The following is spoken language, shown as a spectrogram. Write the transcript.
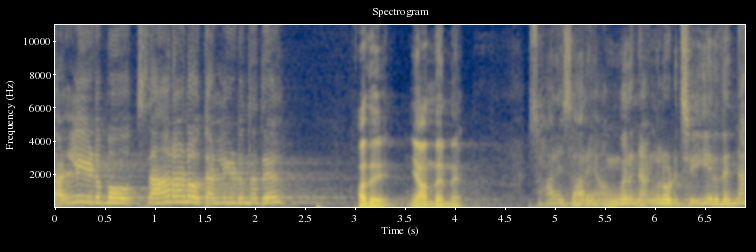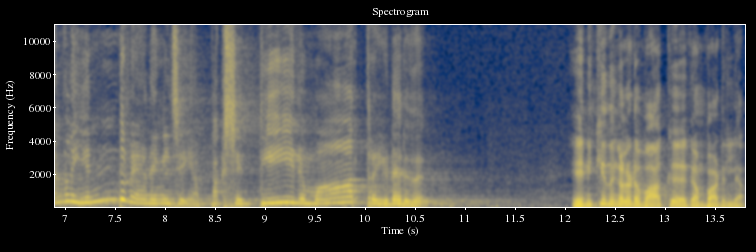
തള്ളിയിടുമ്പോ സാറാണോ തള്ളിയിടുന്നത്? അതെ ഞാൻ തന്നെ. സാറേ സാറേ അങ്ങനെ ഞങ്ങളോട് ചെയ്യരുത്. ഞങ്ങൾ എന്ത് വേണമെങ്കിലും ചെയ്യാം. പക്ഷെ തീയിൽ മാത്രം ഇടരുത്. എനിക്ക് നിങ്ങളുടെ വാക്ക് കേൾക്കാൻ പാടില്ല.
